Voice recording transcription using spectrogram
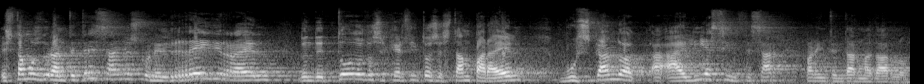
Estamos durante tres años con el rey de Israel, donde todos los ejércitos están para él, buscando a Elías sin cesar para intentar matarlo.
